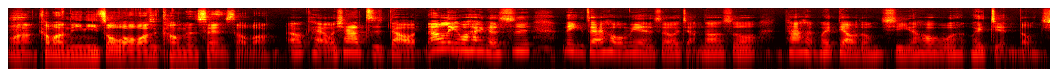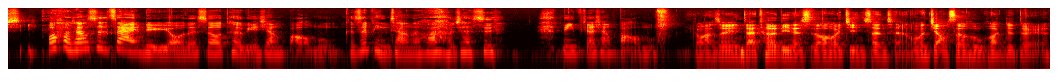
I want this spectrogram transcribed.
哇，Come on，妮妮揍娃娃是 common sense，好不好？OK，我现在知道。然后另外一个是 Nick 在后面的时候讲到说他很会掉东西，然后我很会捡东西。我好像是在旅游的时候特别像保姆，可是平常的话好像是 你比较像保姆。干嘛？所以你在特定的时候会晋升成我们角色互换就对了。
